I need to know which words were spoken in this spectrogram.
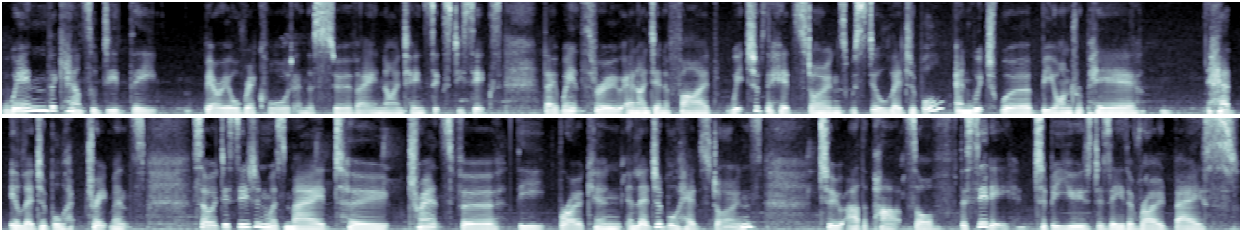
When the council did the burial record and the survey in 1966, they went through and identified which of the headstones were still legible and which were beyond repair, had illegible treatments. So a decision was made to transfer the broken, illegible headstones to other parts of the city to be used as either road base,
